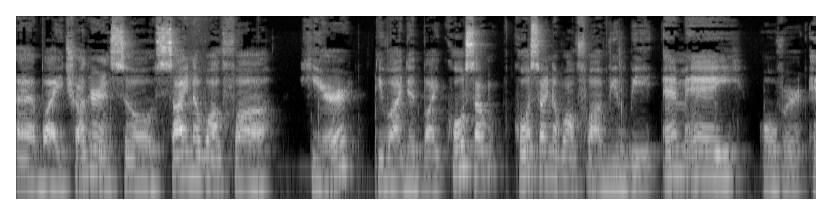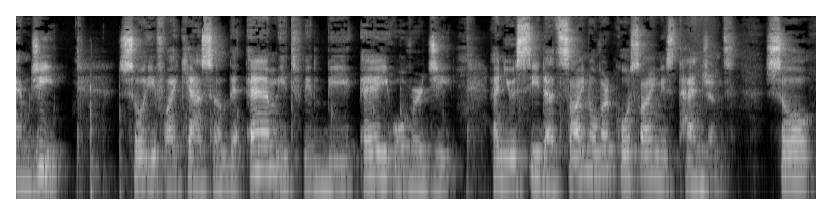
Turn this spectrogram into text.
uh, by each other and so sine of alpha here divided by cosine, cosine of alpha will be ma over mg. So if I cancel the m, it will be a over g. And you see that sine over cosine is tangent. So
